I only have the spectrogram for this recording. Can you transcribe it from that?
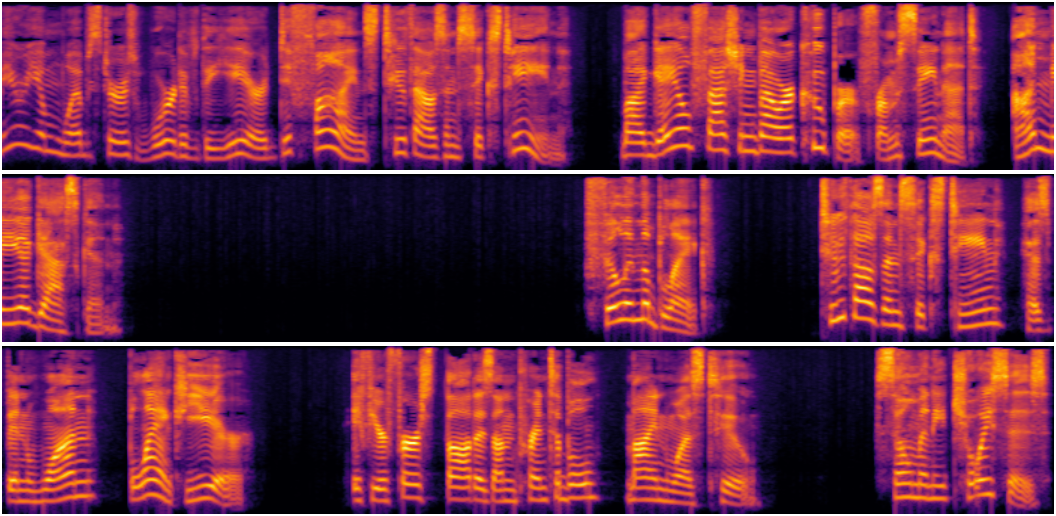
Merriam Webster's Word of the Year defines 2016 by Gael Fashingbauer Cooper from CNET. I'm Mia Gaskin. Fill in the blank. 2016 has been one blank year. If your first thought is unprintable, mine was too. So many choices.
